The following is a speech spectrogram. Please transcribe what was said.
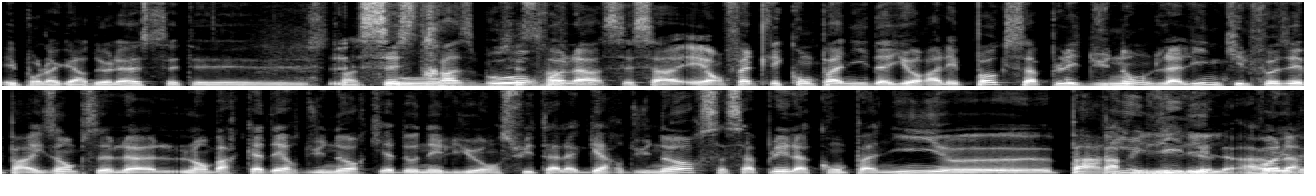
et pour la gare de l'Est, c'était Strasbourg. C'est Strasbourg, voilà, c'est ça. Et en fait, les compagnies d'ailleurs à l'époque s'appelaient du nom de la ligne qu'ils faisaient. Par exemple, l'embarcadère du Nord qui a donné lieu ensuite à la gare du Nord, ça s'appelait la compagnie euh, Paris-Lille. Ah voilà.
